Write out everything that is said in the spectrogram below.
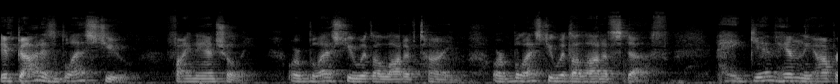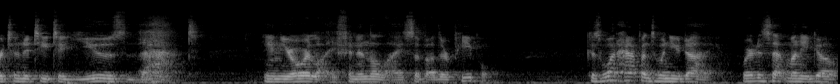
If God has blessed you financially, or blessed you with a lot of time, or blessed you with a lot of stuff, hey, give him the opportunity to use that in your life and in the lives of other people. Because what happens when you die? Where does that money go?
